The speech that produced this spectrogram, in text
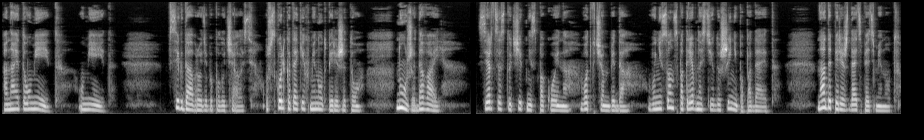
Она это умеет, умеет. Всегда вроде бы получалось. Уж сколько таких минут пережито. Ну же, давай. Сердце стучит неспокойно. Вот в чем беда. В унисон с потребностью души не попадает. Надо переждать пять минут.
